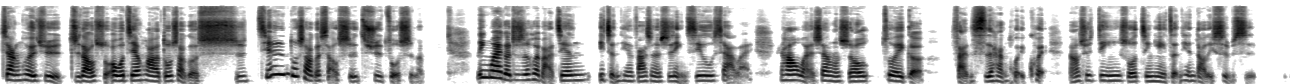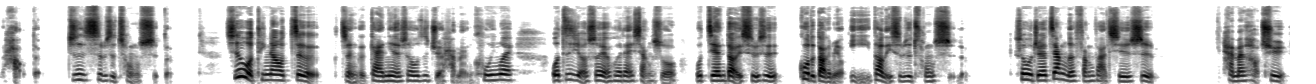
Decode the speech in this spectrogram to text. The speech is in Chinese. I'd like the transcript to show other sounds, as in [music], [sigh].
这样会去知道说，哦，我今天花了多少个时间，多少个小时去做事嘛。另外一个就是会把今天一整天发生的事情记录下来，然后晚上的时候做一个反思和回馈，然后去定义说今天一整天到底是不是好的，就是是不是充实的。其实我听到这个整个概念的时候，我是觉得还蛮酷，因为我自己有时候也会在想，说我今天到底是不是过得到底没有意义，到底是不是充实的。所以我觉得这样的方法其实是还蛮好去。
